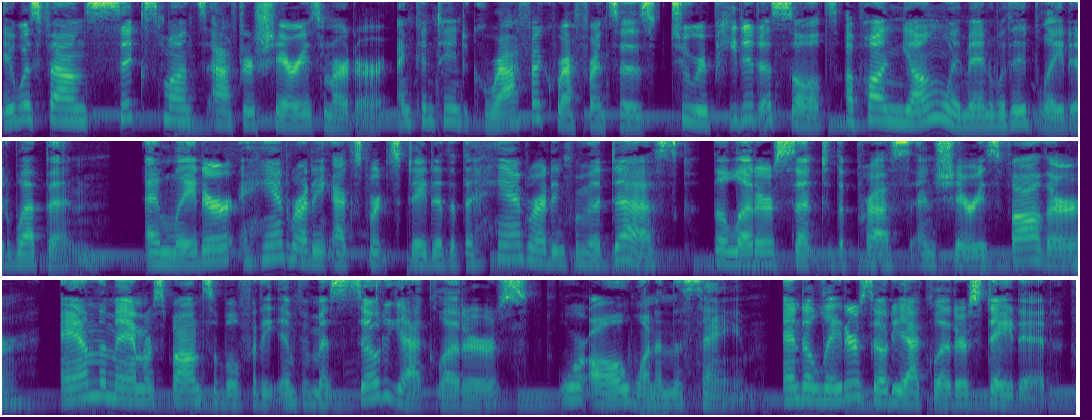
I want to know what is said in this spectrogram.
It was found six months after Cheri's murder and contained graphic references to repeated assaults upon young women with a bladed weapon. And later, a handwriting experts stated that the handwriting from the desk, the letters sent to the press and Cheri's father, and the man responsible for the infamous Zodiac letters were all one and the same. And a later Zodiac letter stated,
